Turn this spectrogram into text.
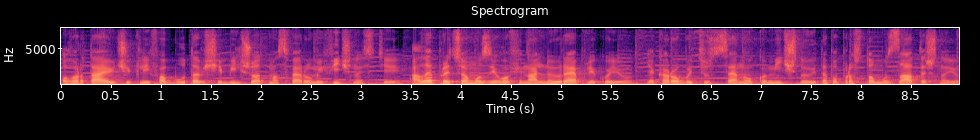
огортаючи кліфа Бута в ще більшу атмосферу міфічності, але при цьому з його фінальною реплікою, яка робить цю сцену комічною та по-простому затишною.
